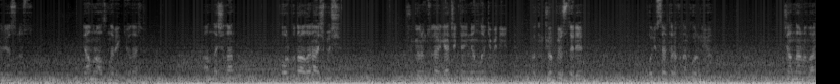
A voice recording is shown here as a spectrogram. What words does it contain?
görüyorsunuz yağmur altında bekliyorlar. Anlaşılan korku dağları aşmış. Şu görüntüler gerçekten inanılır gibi değil. Bakın köprü üstleri polisler tarafından korunuyor. Jandarma var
